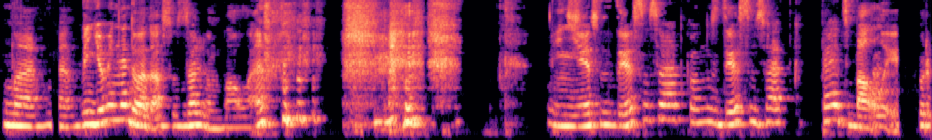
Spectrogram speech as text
Nē, nē. Viņi, viņi nedodas uz zaļumu ballēm. viņi iet uz dziesmu svētku un uz dziesmu svētku pēc ballī, kur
